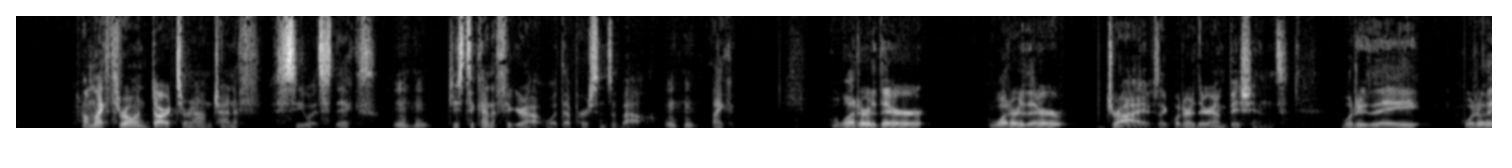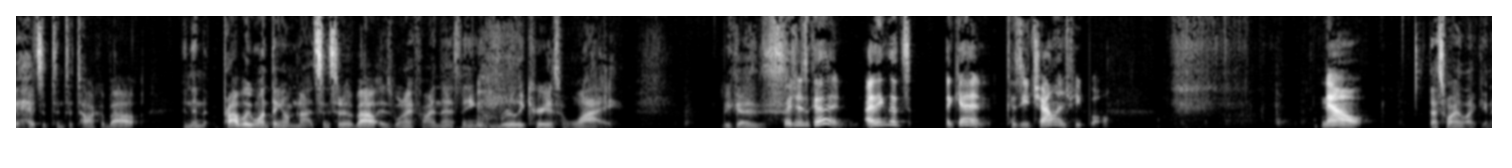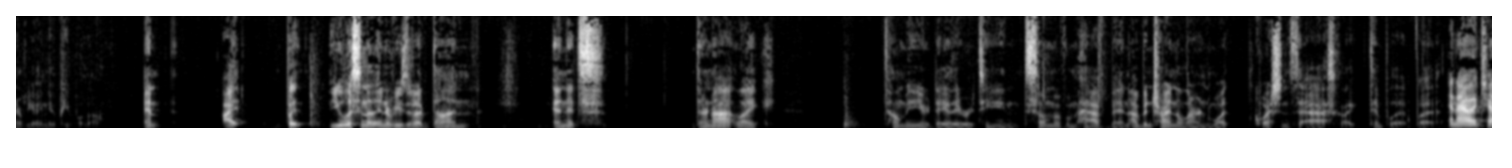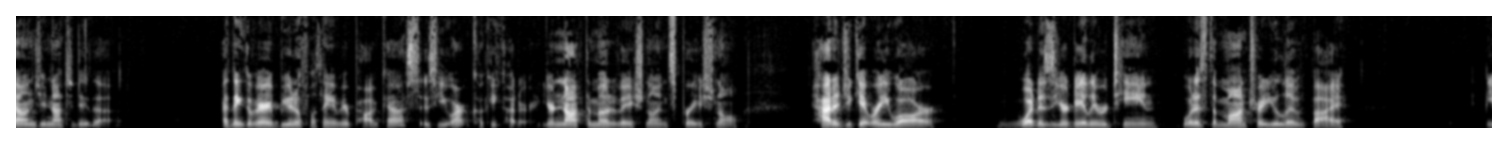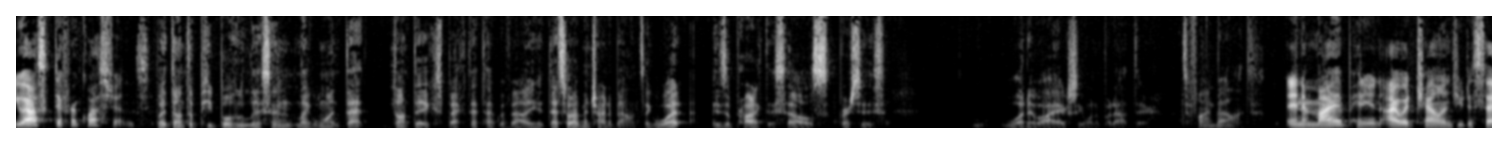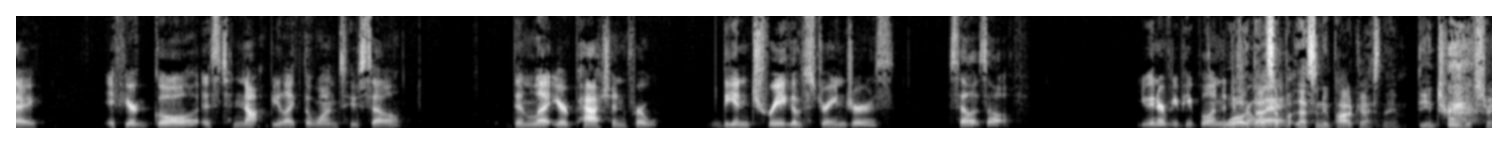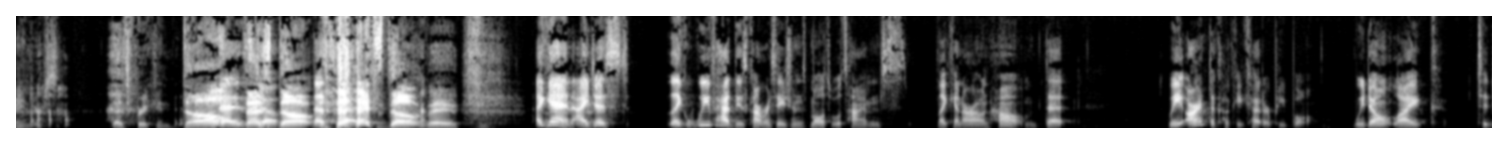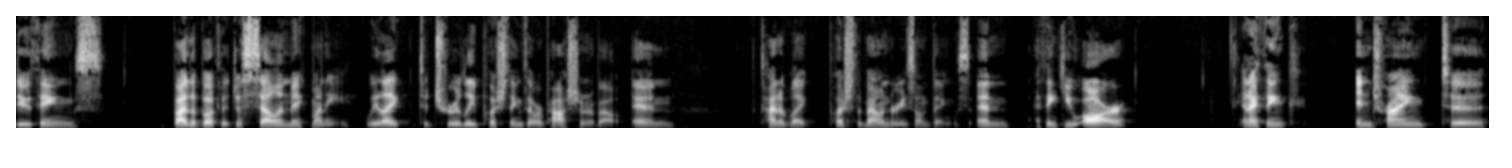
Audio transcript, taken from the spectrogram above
I'm like throwing darts around trying to f- see what sticks, Mm-hmm. just to kind of figure out what that person's about. Like, what are their, what are their drives? Like, what are their ambitions? What are they, what are they hesitant to talk about? And then probably one thing I'm not sensitive about is when I find that thing, I'm really curious why. Because Which is good. I think that's again because you challenge people. Now, that's why I like interviewing new people though. And I but you listen to the interviews that I've done and it's they're not like tell me your daily routine. Some of them have been. I've been trying to learn what questions to ask like template, but and I would challenge you not to do that. I think a very beautiful thing of your podcast is you aren't cookie cutter. You're not the motivational, inspirational. How did you get where you are? What is your daily routine? What is the mantra you live by? You ask different questions. but don't the people who listen like want that don't they expect that type of value? That's what I've been trying to balance. Like what is a product that sells versus what do I actually want to put out there? It's a fine balance. And in my opinion, I would challenge you to say if your goal is to not be like the ones who sell, then let your passion for the intrigue of strangers sell itself. You interview people in a Well, different that's way. a that's a new podcast name, The Intrigue of Strangers. that's freaking dope. That that's dope. dope. That's That's, dope, babe. Again, I just like we've had these conversations multiple times, like in our own home, that we aren't the cookie cutter people. We don't like to do things by the book that just sell and make money. We like to truly push things that we're passionate about and kind of like push the boundaries on things. And I think you are. And I think in trying to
